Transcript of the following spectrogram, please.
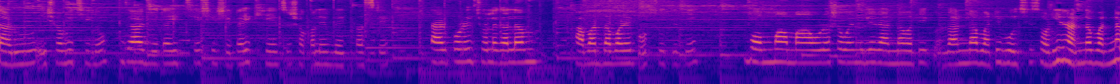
নাড়ু এসবই ছিল। যার যেটা ইচ্ছে সে সেটাই খেয়েছে সকালে ব্রেকফাস্টে তারপরে চলে গেলাম খাবার দাবারের প্রস্তুতিতে। বম্মা মা ওরা সবাই মিলে রান্নাবাটি রান্না বাটি বলছি সরি রান্না বান্না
